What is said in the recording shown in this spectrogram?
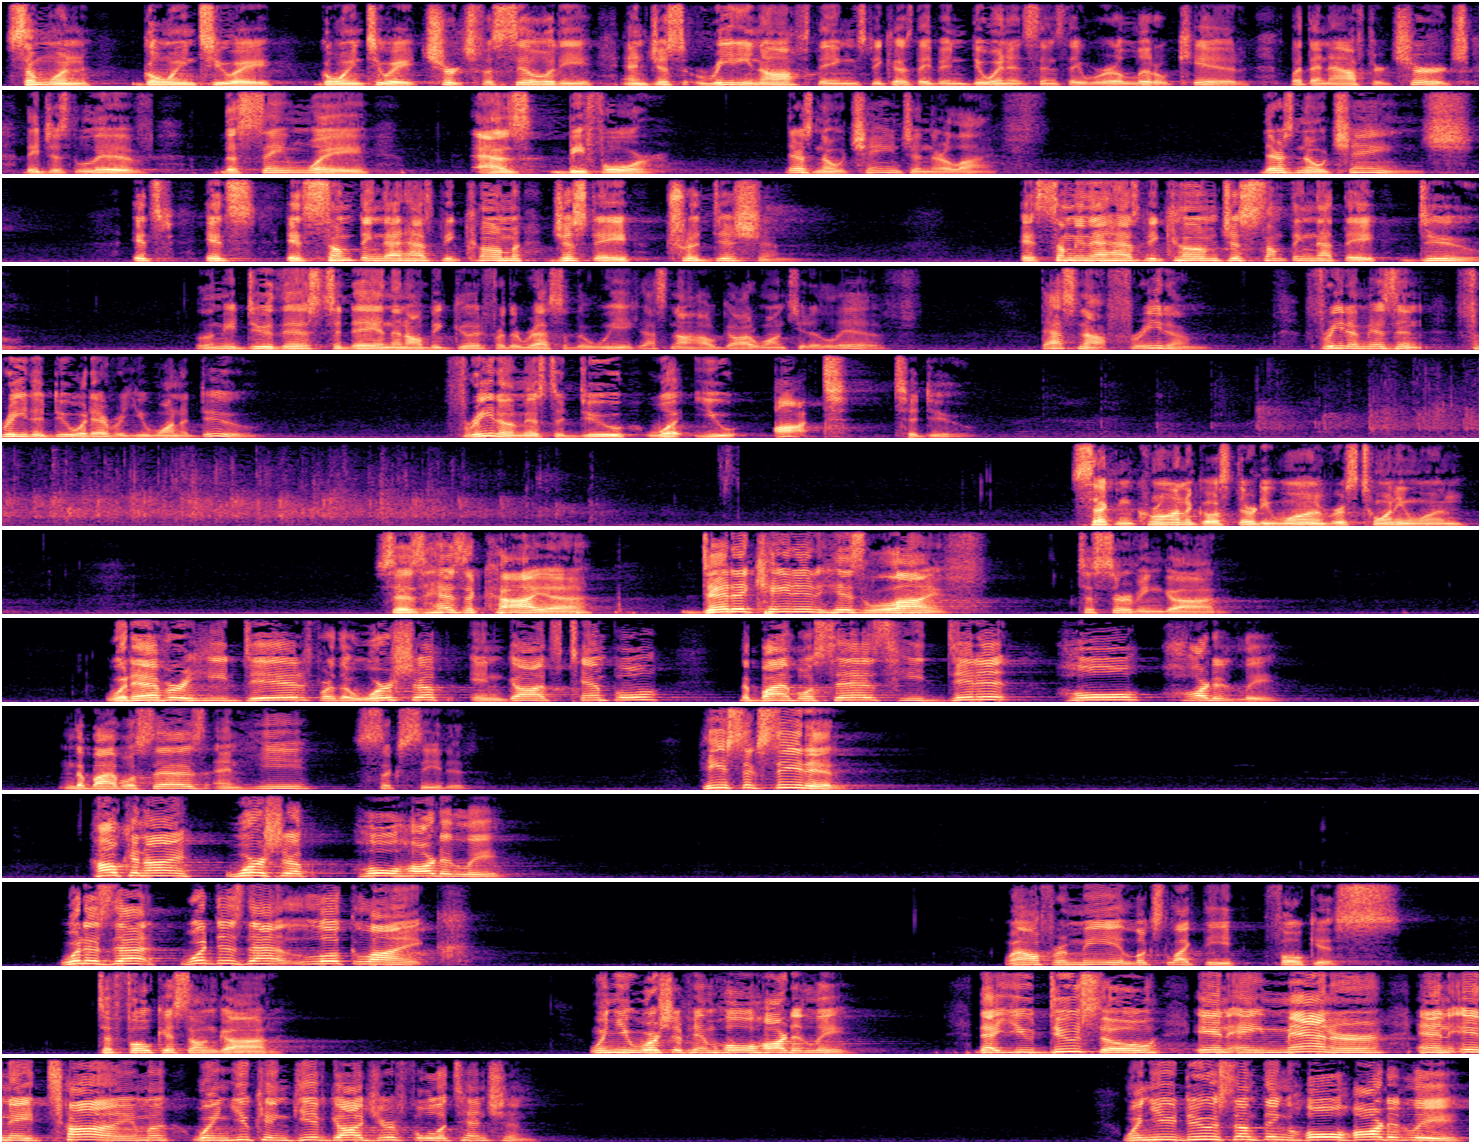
Someone going to a going to a church facility and just reading off things because they've been doing it since they were a little kid, but then after church, they just live the same way as before. There's no change in their life. There's no change. It's, it's, it's something that has become just a tradition. It's something that has become just something that they do. Let me do this today and then I'll be good for the rest of the week. That's not how God wants you to live. That's not freedom. Freedom isn't free to do whatever you want to do. Freedom is to do what you ought to do. Second Chronicles 31, verse 21 says Hezekiah dedicated his life to serving God. Whatever he did for the worship in God's temple, the Bible says he did it wholeheartedly. And the Bible says, and he succeeded. He succeeded. How can I worship wholeheartedly? What does that, what does that look like? Well, for me, it looks like the focus. To focus on God. When you worship Him wholeheartedly, that you do so in a manner and in a time when you can give God your full attention. When you do something wholeheartedly,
